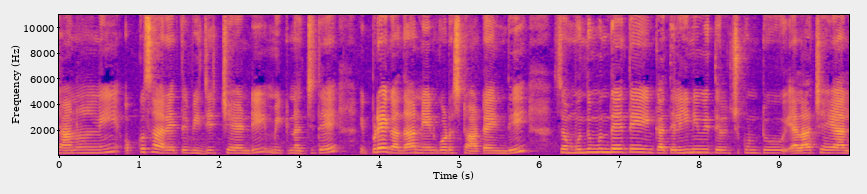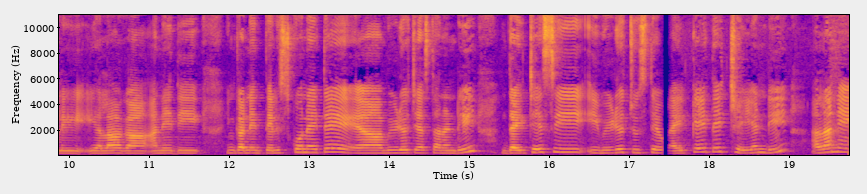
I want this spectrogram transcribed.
ఛానల్ని ఒక్కసారి అయితే విజిట్ చేయండి. మీకు నచ్చితే ఇప్పుడే కదా నేను కూడా స్టార్ట్ అయింది. సో ముందు ముందైతే ఇంకా తెలియనివి తెలుసుకుంటూ ఎలా చేయాలి ఎలాగా అనేది ఇంకా నేను తెలుసుకొని అయితే వీడియో చేస్తానండి. దయచేసి ఈ వీడియో చూస్తే లైక్ అయితే చేయండి. అలానే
